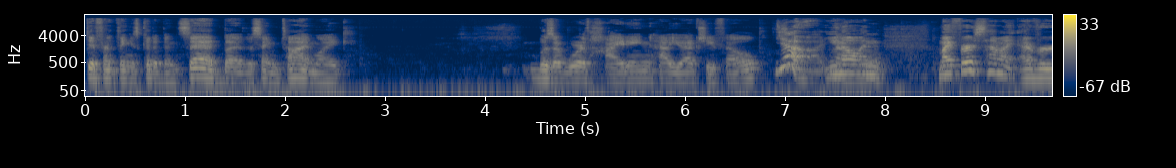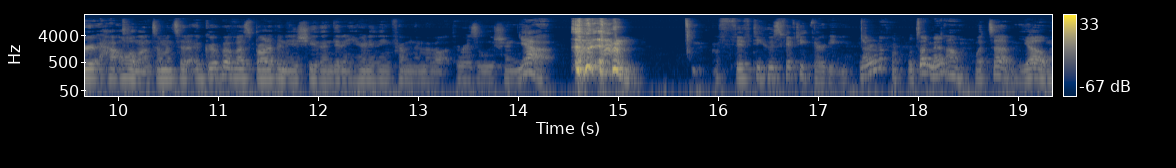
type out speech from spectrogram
Different things could have been said, but at the same time, like, was it worth hiding how you actually felt? Yeah, you know, and my first time I ever hold on, someone said a group of us brought up an issue, then didn't hear anything from them about the resolution. Yeah. 50 who's 50 30 I don't know. What's up, man? oh what's up yo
